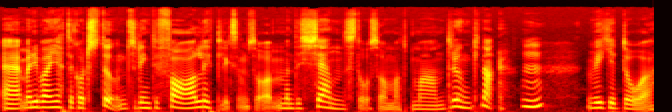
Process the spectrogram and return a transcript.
Eh, men det är bara en jättekort stund så det är inte farligt liksom så. Men det känns då som att man drunknar. Mm. Vilket då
